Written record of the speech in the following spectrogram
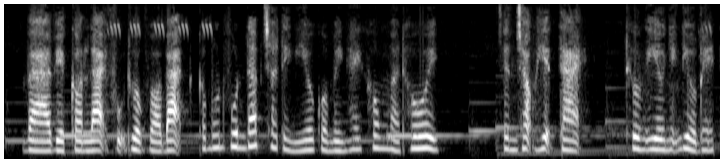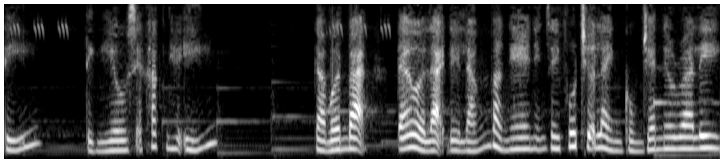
và việc còn lại phụ thuộc vào bạn có muốn vun đắp cho tình yêu của mình hay không mà thôi. Trân trọng hiện tại, thương yêu những điều bé tí, tình yêu sẽ khắc như ý. Cảm ơn bạn đã ở lại để lắng và nghe những giây phút chữa lành cùng Generally.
